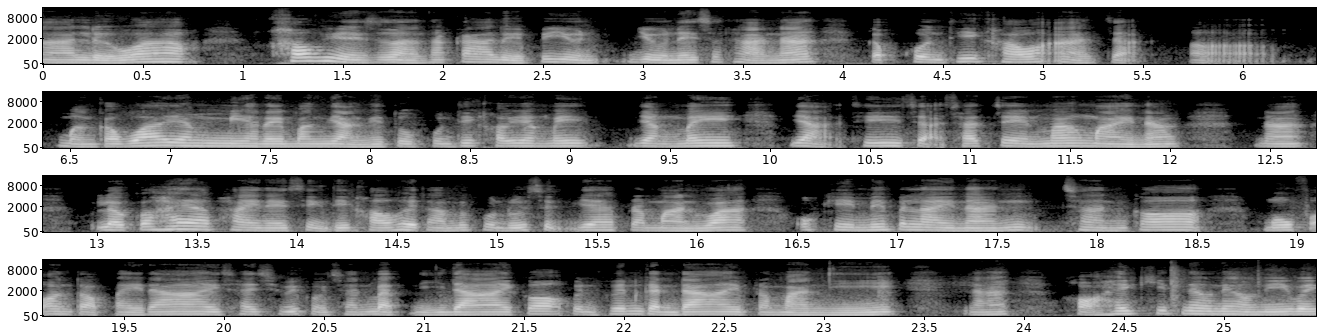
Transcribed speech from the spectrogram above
ารณ์หรือว่าเข้าอยู่ในสถานการณ์หรือไปอยู่อยู่ในสถานะกับคนที่เขาอาจจะ เหมือนกับว่ายังมีอะไรบางอย่างในตัวคุณที่เขายังไม่ยังไม่อยากที่จะชัดเจนมากมายนะนะแล้วก็ให้อภัยในสิ่งที่เขาเคยทำให้คุณรู้สึกแย่ประมาณว่า โอเคไม่เป็นไรนั้น ฉันก็ move on ต่อไปได้ ใช้ชีวิตของฉันแบบนี้ได้ ก็เป็นเพื่อนกันได้ประมาณนี้นะขอให้คิดแนวแนวนี้ไว้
